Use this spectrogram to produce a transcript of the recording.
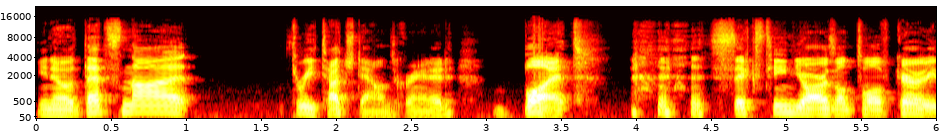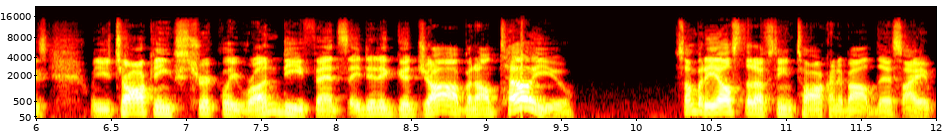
You know that's not three touchdowns, granted, but. 16 yards on 12 carries. When you're talking strictly run defense, they did a good job. And I'll tell you, somebody else that I've seen talking about this, I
